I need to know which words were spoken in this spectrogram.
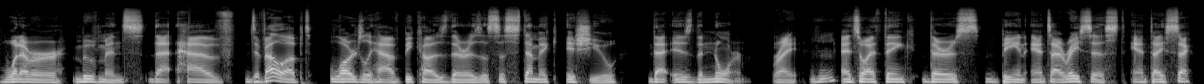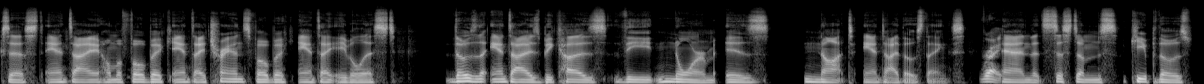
whatever movements that have developed largely have because there is a systemic issue that is the norm right? Mhm. And so I think there's being anti-racist, anti-sexist, anti-homophobic, anti-transphobic, anti-ableist. Those are the antis because the norm is not anti those things Right. and that systems keep those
